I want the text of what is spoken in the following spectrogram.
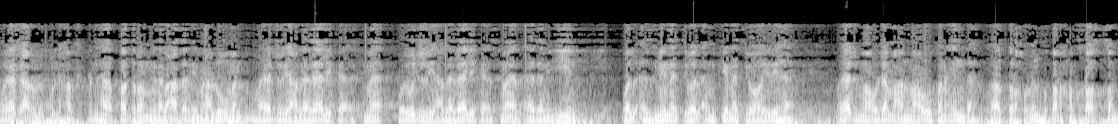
ويجعل لكل حرف منها قدرا من العدد معلوما ويجري على ذلك أسماء ويجري على ذلك أسماء الآدميين والأزمنة والأمكنة وغيرها ويجمع جمعا معروفا عنده ويطرح منه طرحا خاصا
